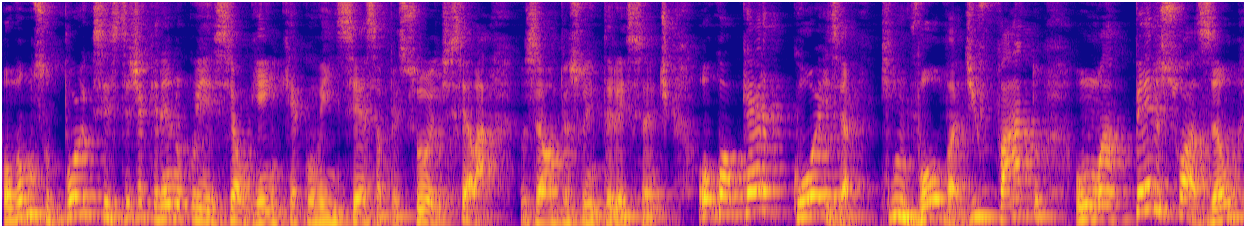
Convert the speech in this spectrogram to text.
Ou vamos supor que você esteja querendo conhecer alguém, quer convencer essa pessoa de, sei lá, você é uma pessoa interessante. Ou qualquer coisa que envolva, de fato, uma persuasão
